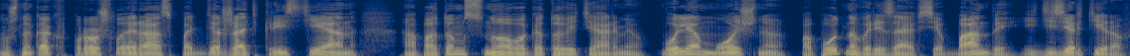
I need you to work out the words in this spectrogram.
Нужно, как в прошлый раз, поддержать крестьян, а потом снова готовить армию, более мощную, попутно вырезая все банды и дезертиров.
